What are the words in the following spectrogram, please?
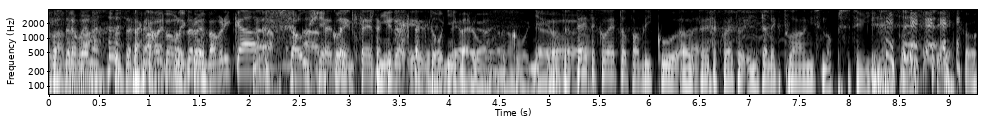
Pozdravujeme, pozdravujeme, pozdravujeme Pavlíka. napsal už to je- několik to je knih, taky tak to od něj jo, beru, jo, jo. jako od něj, Jo, jo. to, to je takové to, Pavlíku, Ale- to je takové to intelektuální snobství. No, prostě, jako.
